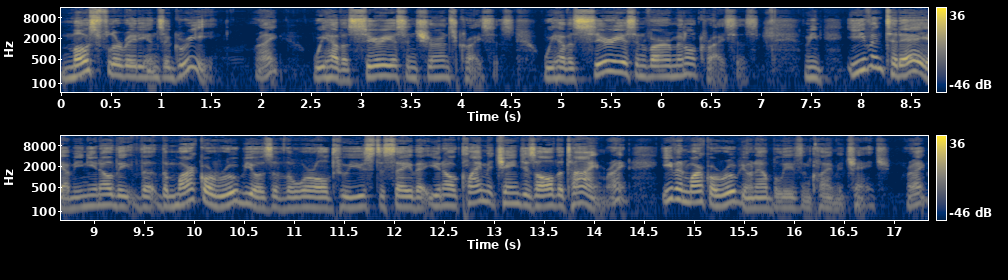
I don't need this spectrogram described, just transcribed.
most Floridians agree, right? We have a serious insurance crisis. We have a serious environmental crisis. I mean, even today, I mean, you know, the, the, the Marco Rubios of the world who used to say that, you know, climate changes all the time, right? Even Marco Rubio now believes in climate change, right?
